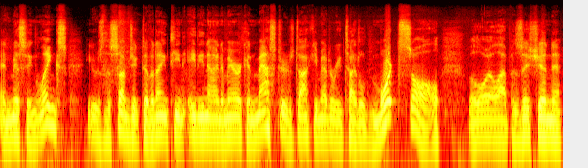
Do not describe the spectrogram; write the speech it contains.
and Missing Links. He was the subject of a 1989 American Masters documentary titled Mort Sahl, The Loyal Opposition.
